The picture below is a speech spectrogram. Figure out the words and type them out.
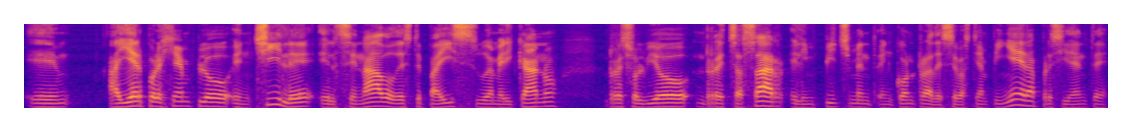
Eh, ayer, por ejemplo, en Chile, el Senado de este país sudamericano resolvió rechazar el impeachment en contra de Sebastián Piñera, presidente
